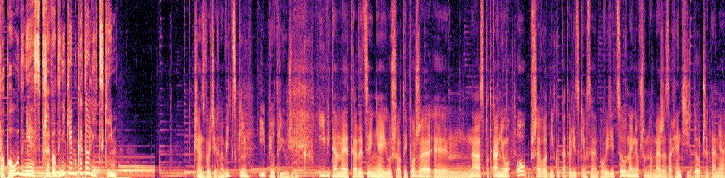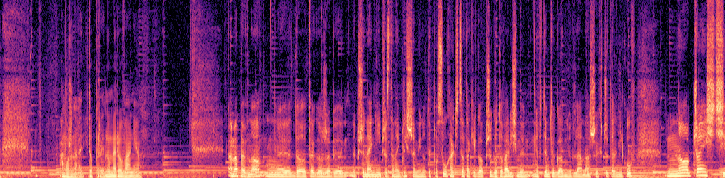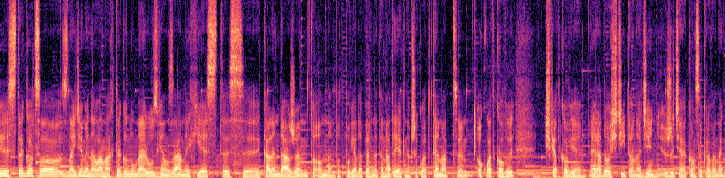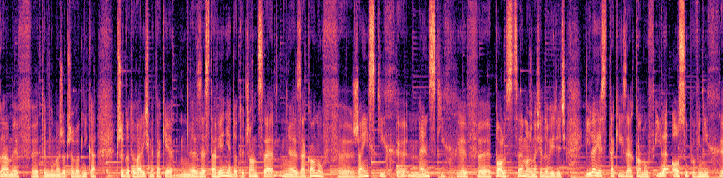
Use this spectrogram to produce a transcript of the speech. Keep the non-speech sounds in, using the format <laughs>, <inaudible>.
Popołudnie z przewodnikiem katolickim. Ksiądz Wojciech Nowicki i Piotr Jóźwik. I witamy tradycyjnie już o tej porze na spotkaniu o przewodniku katolickim. Chcemy powiedzieć, co w najnowszym numerze zachęcić do czytania, a może nawet i do prenumerowania a na pewno mm, do tego, żeby przynajmniej przez te najbliższe minuty posłuchać, co takiego przygotowaliśmy w tym tygodniu dla naszych czytelników. No, część z tego, co znajdziemy na łamach tego numeru, związanych jest z kalendarzem. To on nam podpowiada pewne tematy, jak na przykład temat okładkowy Świadkowie Radości to na Dzień Życia Konsekrowanego, a my w tym numerze przewodnika przygotowaliśmy takie mm, zestawienie dotyczące mm, zakonów żeńskich, męskich w Polsce. Można się dowiedzieć, ile jest takich zakonów, ile osób w nich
